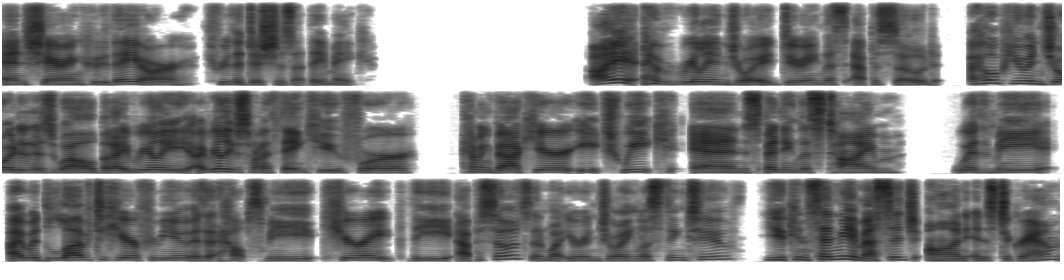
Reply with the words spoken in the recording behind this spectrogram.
and sharing who they are through the dishes that they make. I have really enjoyed doing this episode. I hope you enjoyed it as well, but I really I really just want to thank you for coming back here each week and spending this time with me. I would love to hear from you as it helps me curate the episodes and what you're enjoying listening to. You can send me a message on Instagram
